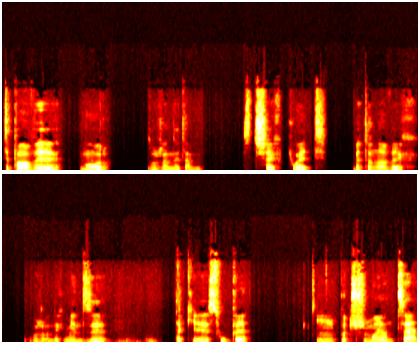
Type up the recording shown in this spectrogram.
typowy mur, złożony tam z trzech płyt betonowych, włożonych między takie słupy podtrzymujące.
